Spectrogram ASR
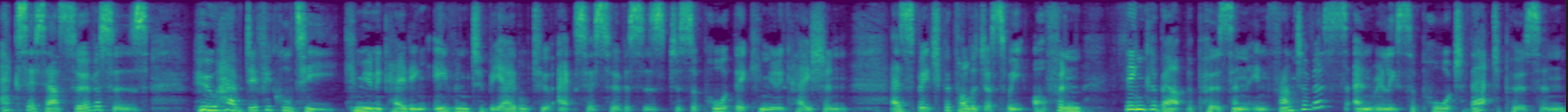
access our services who have difficulty communicating, even to be able to access services to support their communication. As speech pathologists, we often think about the person in front of us and really support that person.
